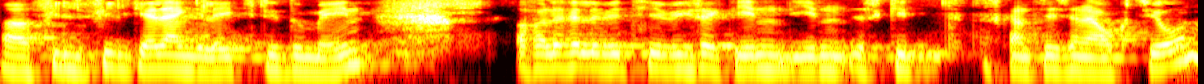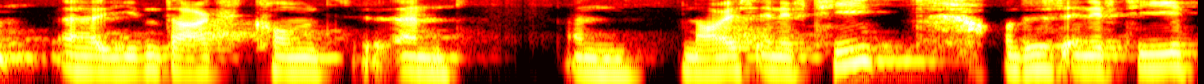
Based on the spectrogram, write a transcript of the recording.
äh, viel, viel Geld eingelegt für die Domain. Auf alle Fälle wird hier, wie gesagt, jeden, jeden, es gibt, das Ganze ist eine Auktion. Äh, jeden Tag kommt ein, ein neues NFT und dieses NFT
